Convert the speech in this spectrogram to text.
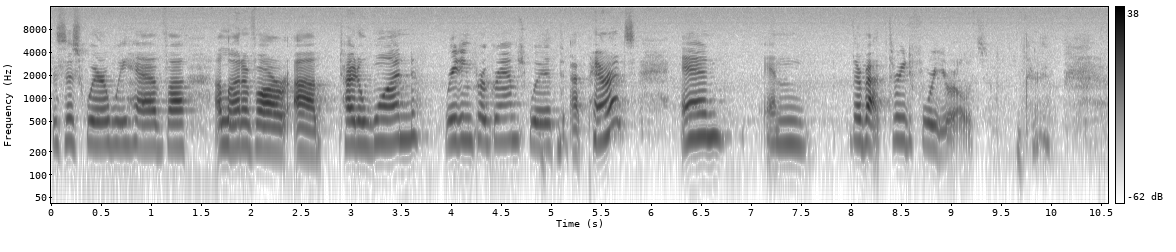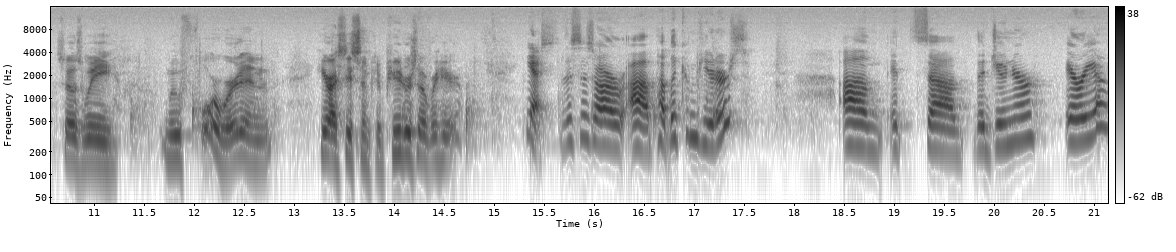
This is where we have uh, a lot of our uh, Title I reading programs with uh, parents, and and they're about three to four year olds. Okay. So, as we move forward, and here I see some computers over here. Yes, this is our uh, public computers. Um, it's uh, the junior area,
